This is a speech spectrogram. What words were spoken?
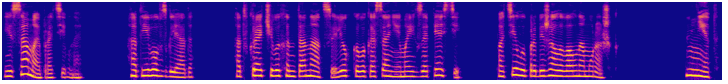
И самое противное — от его взгляда. От вкрадчивых интонаций, легкого касания моих запястий по телу пробежала волна мурашек. Нет.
